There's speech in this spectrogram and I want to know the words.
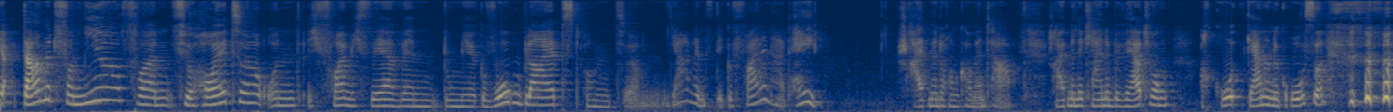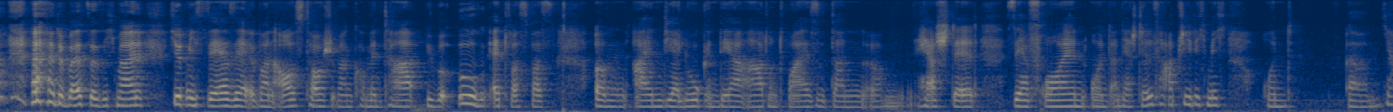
Ja, damit von mir von, für heute und ich freue mich sehr, wenn du mir gewogen bleibst und ähm, ja, wenn es dir gefallen hat, hey, schreib mir doch einen Kommentar. Schreib mir eine kleine Bewertung, auch gerne eine große. du weißt, was ich meine. Ich würde mich sehr, sehr über einen Austausch, über einen Kommentar, über irgendetwas, was ähm, einen Dialog in der Art und Weise dann ähm, herstellt, sehr freuen. Und an der Stelle verabschiede ich mich und ähm, ja,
